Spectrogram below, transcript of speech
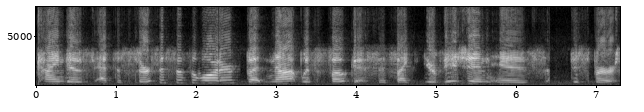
kind of at the surface of the water, but not with focus. It's like your vision is dispersed.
